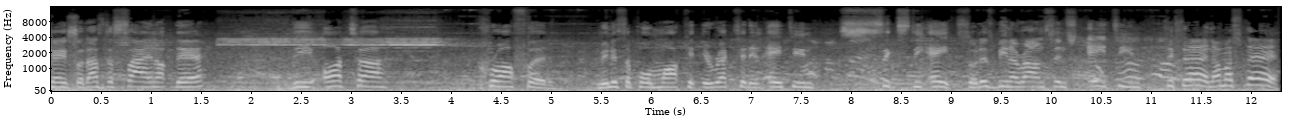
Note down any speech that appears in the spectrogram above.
Okay, so that's the sign up there. The Arthur Crawford Municipal Market erected in 1868. So this has been around since 1868. Namaste.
